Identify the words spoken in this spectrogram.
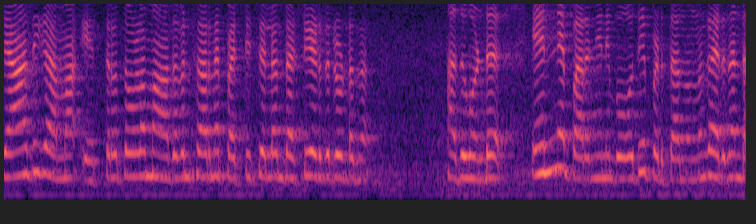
രാധിക അമ്മ എത്രത്തോളം മാധവൻ സാറിനെ പറ്റിച്ചെല്ലാം തട്ടിയെടുത്തിട്ടുണ്ടെന്ന്. അതുകൊണ്ട് എന്നെ പറഞ്ഞിനി ബോധ്യപ്പെടുത്താമെന്നൊന്നും കരുതണ്ട.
